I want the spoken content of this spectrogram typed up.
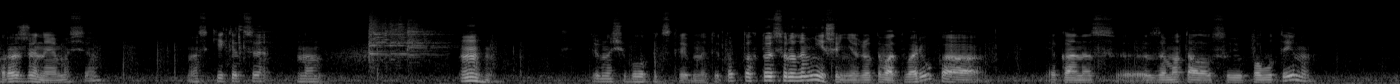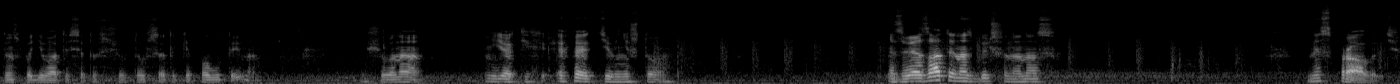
Розженемося. Наскільки це нам. Угу. Потрібно ще було підстрибнути. Тобто хтось розумніший, ніж отова тварюка, яка нас е, замотала в свою павутину. Будемо сподіватися, що то все-таки павутина. Що вона ніяких ефектів, ніж то. Зв'язати нас більше на нас не справить.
